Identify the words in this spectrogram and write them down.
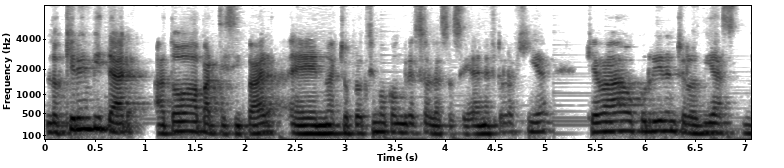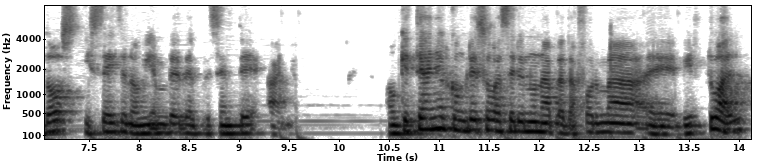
Los quiero invitar a todos a participar en nuestro próximo Congreso de la Sociedad de Nefrología que va a ocurrir entre los días 2 y 6 de noviembre del presente año. Aunque este año el Congreso va a ser en una plataforma eh, virtual,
